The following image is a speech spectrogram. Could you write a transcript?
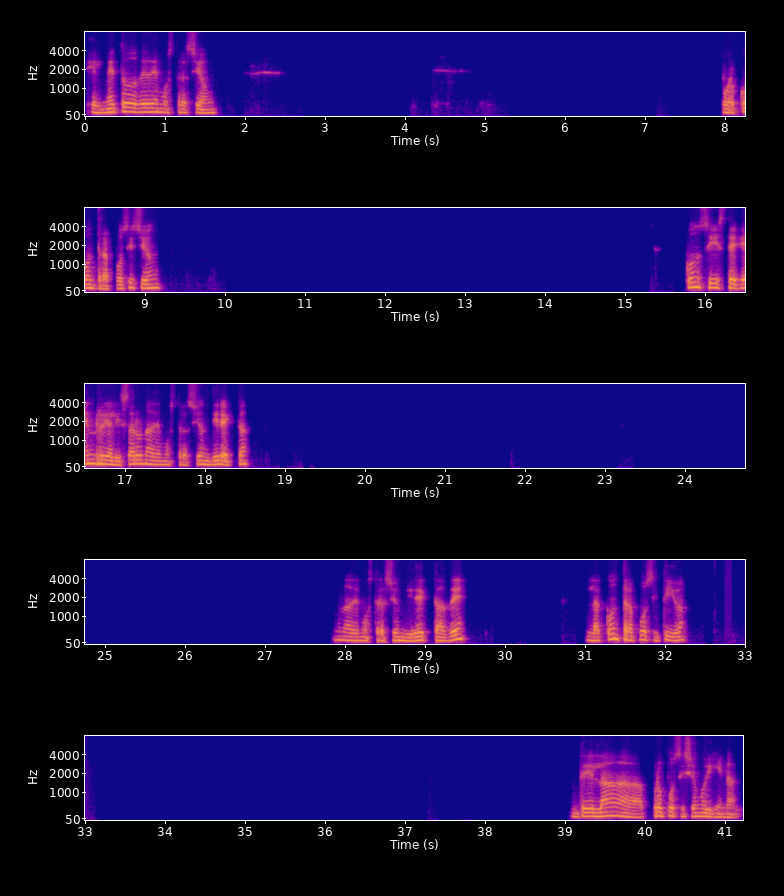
el método de demostración por contraposición consiste en realizar una demostración directa una demostración directa de la contrapositiva de la proposición original.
